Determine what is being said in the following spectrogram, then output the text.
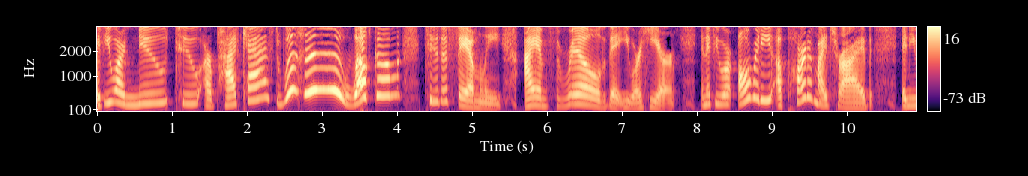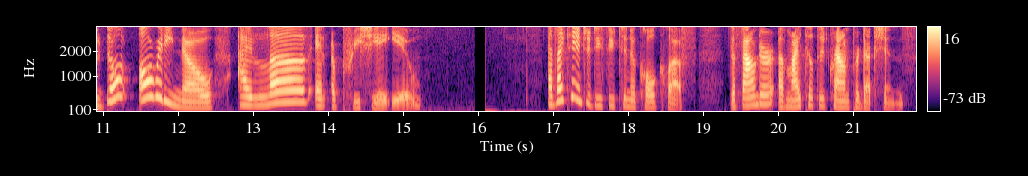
If you are new to our podcast, woohoo! Welcome to the family. I am thrilled that you are here. And if you are already a part of my tribe and you don't already know, I love and appreciate you. I'd like to introduce you to Nicole Clough, the founder of My Tilted Crown Productions.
